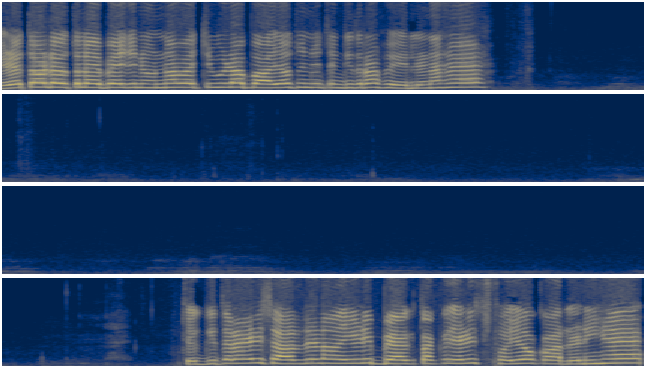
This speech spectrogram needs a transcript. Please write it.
ਜਿਹੜੇ ਤੁਹਾਡੇ ਉਤਲੇ ਪੇਜ ਨੇ ਉਹਨਾਂ ਵਿੱਚ ਵੀ ਜਿਹੜਾ ਬਾਜਾ ਤੁਸੀਂ ਚੰਗੀ ਤਰ੍ਹਾਂ ਫੇਰ ਲੈਣਾ ਹੈ। ਚੰਗੀ ਤਰ੍ਹਾਂ ਜਿਹੜੀ ਸਾਰ ਲੈਣਾ, ਜਿਹੜੀ ਬੈਗ ਤੱਕ ਜਿਹੜੀ ਸਫ਼ਾਈ ਉਹ ਕਰ ਲੈਣੀ ਹੈ।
